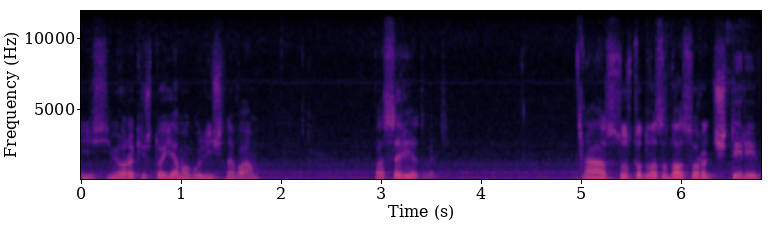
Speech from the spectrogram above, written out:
из семерок и что я могу лично вам посоветовать. А, Су-122-44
